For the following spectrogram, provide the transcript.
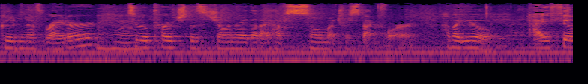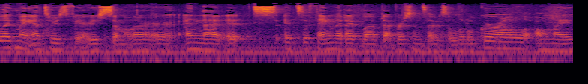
good enough writer mm -hmm. to approach this genre that I have so much respect for. How about you? I feel like my answer is very similar, and that it's it's a thing that I've loved ever since I was a little girl. All my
